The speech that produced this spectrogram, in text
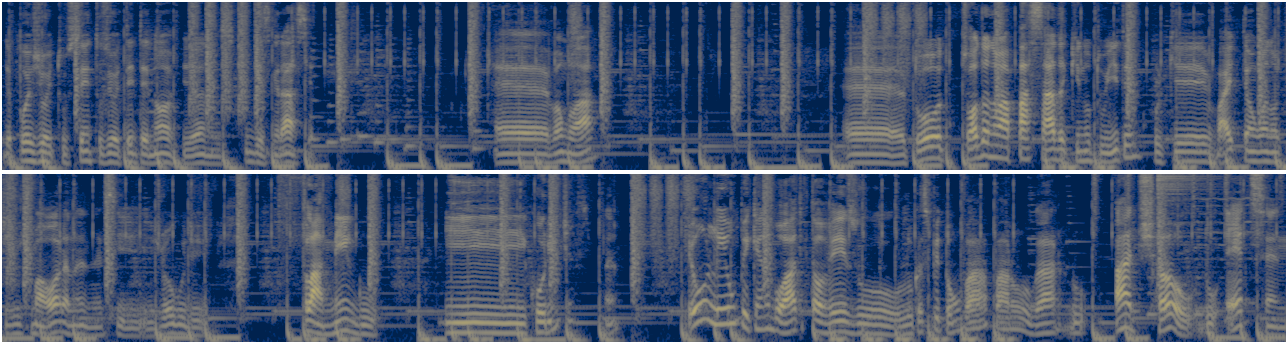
depois de 889 anos. Que desgraça. É, vamos lá. É, tô só dando uma passada aqui no Twitter, porque vai ter uma notícia de última hora, né? Nesse jogo de Flamengo e Corinthians, né? Eu li um pequeno boato que talvez o Lucas Piton vá para o lugar do Adchow, do Edson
